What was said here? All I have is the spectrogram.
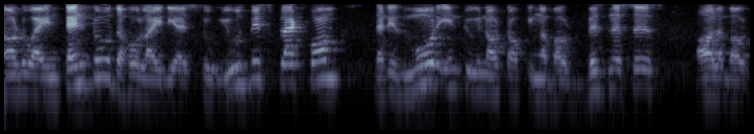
nor do i intend to. The whole idea is to use this platform that is more into you know talking about businesses all about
